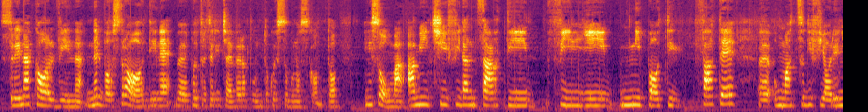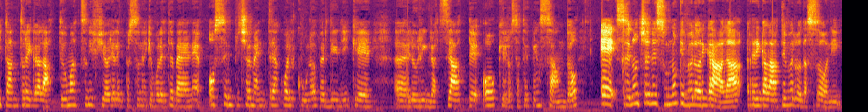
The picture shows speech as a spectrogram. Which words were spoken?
Selena Colvin nel vostro ordine beh, potrete ricevere appunto questo buono sconto. Insomma, amici, fidanzati, figli, nipoti, fate eh, un mazzo di fiori, ogni tanto regalate un mazzo di fiori alle persone che volete bene o semplicemente a qualcuno per dirgli che eh, lo ringraziate o che lo state pensando e se non c'è nessuno che ve lo regala, regalatevelo da soli.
